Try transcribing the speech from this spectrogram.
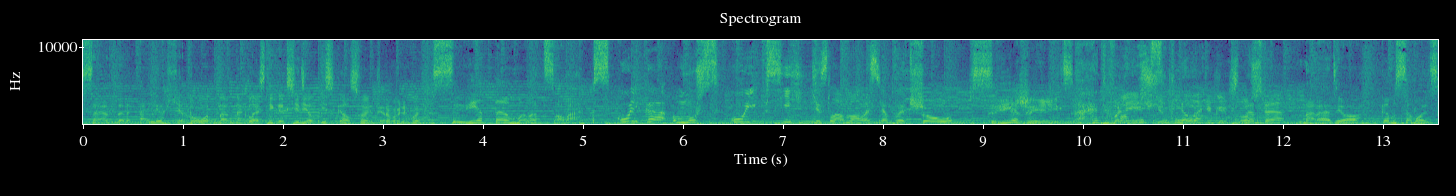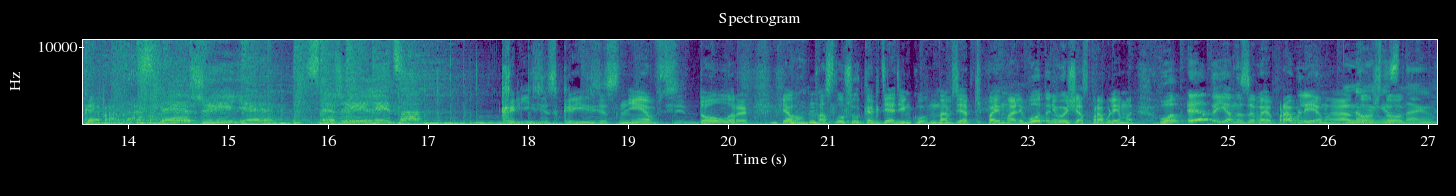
Александр Алехин. Ну вот на одноклассниках сидел, искал свою первую любовь. Света Молодцова. Сколько мужской психики сломалось об этом? Шоу «Свежие лица». Это Блещет логикой логично, просто. Да. На радио «Комсомольская правда». Свежие, свежие лица. Кризис, кризис, нефть, доллары. Я вам послушал, как дяденьку на взятки поймали. Вот у него сейчас проблемы. Вот это я называю проблемы. А Ну, то, не что... знаю.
